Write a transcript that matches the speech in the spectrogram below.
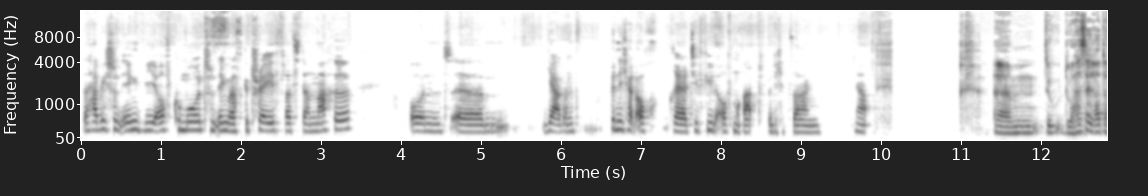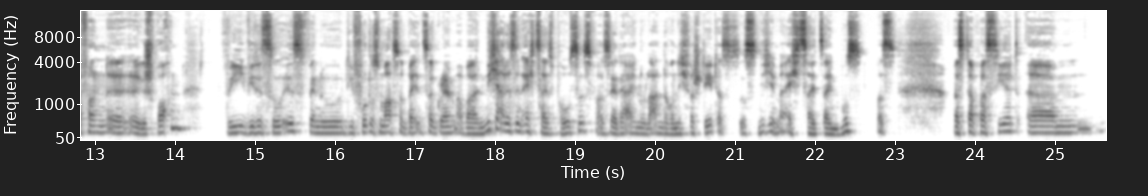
dann habe ich schon irgendwie auf Komoot schon irgendwas getraced, was ich dann mache. Und ähm, ja, dann bin ich halt auch relativ viel auf dem Rad, würde ich jetzt sagen. Ja. Ähm, du, du hast ja gerade davon äh, äh gesprochen, wie, wie das so ist, wenn du die Fotos machst und bei Instagram aber nicht alles in Echtzeit postest, was ja der ein oder andere nicht versteht, dass es nicht immer Echtzeit sein muss, was, was da passiert. Ähm,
